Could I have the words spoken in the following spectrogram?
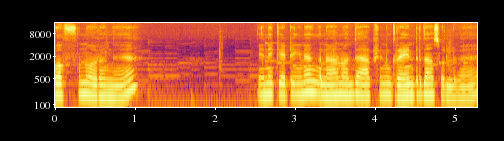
பஃப்னு வருங்க. என்ன கேட்டிங்கன்னா நான் வந்து ஆப்ஷன் கிரைண்டர் தான் சொல்லுவேன்.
